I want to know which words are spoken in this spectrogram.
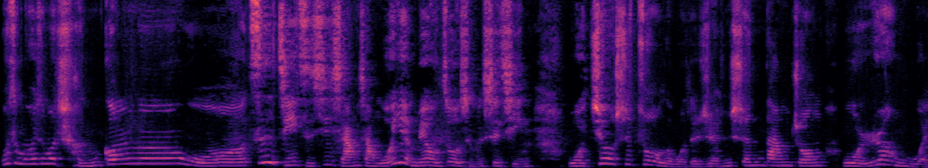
我怎么会这么成功呢？我自己仔细想想，我也没有做什么事情，我就是做了我的人生当中我认为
